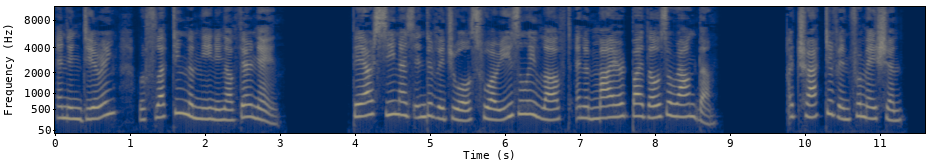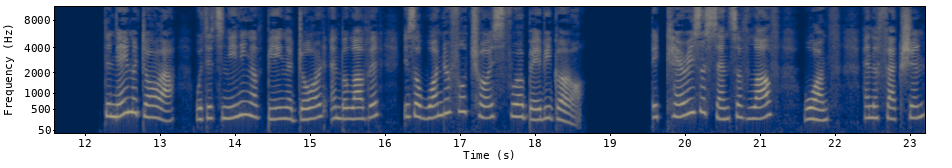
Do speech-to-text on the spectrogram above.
and endearing, reflecting the meaning of their name. They are seen as individuals who are easily loved and admired by those around them. Attractive information. The name Adora, with its meaning of being adored and beloved, is a wonderful choice for a baby girl. It carries a sense of love, warmth, and affection,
